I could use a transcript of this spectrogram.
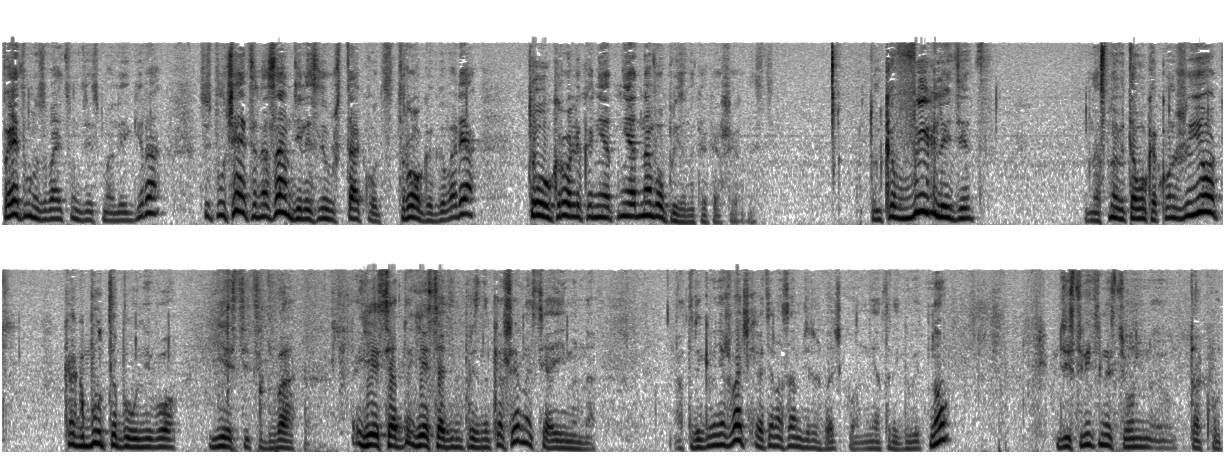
Поэтому называется он здесь малей гера. То есть получается, на самом деле, если уж так вот строго говоря, то у кролика нет ни одного признака кошерности. Только выглядит на основе того, как он живет, как будто бы у него есть эти два, есть, есть один признак кошерности, а именно отрыгивание жвачки, хотя на самом деле жвачку он не отрыгивает. Но в действительности он э, так вот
